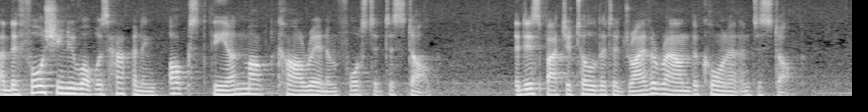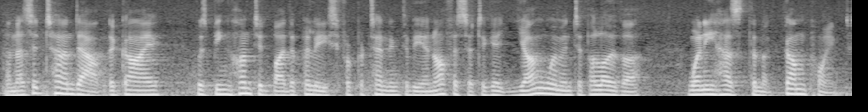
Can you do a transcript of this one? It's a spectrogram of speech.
and before she knew what was happening, boxed the unmarked car in and forced it to stop. The dispatcher told her to drive around the corner and to stop. And as it turned out, the guy was being hunted by the police for pretending to be an officer to get young women to pull over when he has them at gunpoint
